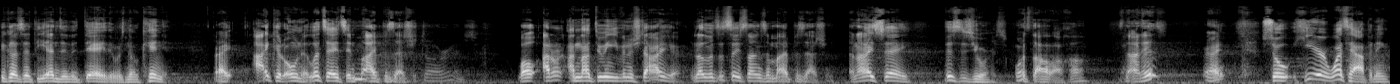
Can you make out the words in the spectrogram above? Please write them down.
Because at the end of the day, there was no Kinyan. right? I could own it. Let's say it's in my possession. Well, I don't, I'm not doing even a star here. In other words, let's say something's in my possession. And I say, this is yours. What's the halacha? It's not his, right? So here, what's happening?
